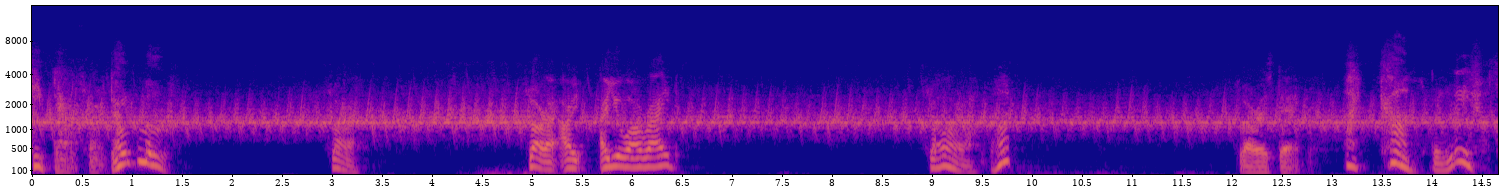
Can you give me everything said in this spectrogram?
Keep down, Flora. Don't move. Flora. Flora, are, are you all right? Flora. What? Flora's dead. I can't believe it.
